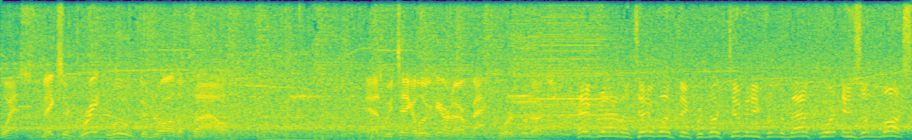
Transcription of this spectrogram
West makes a great move to draw the foul. As we take a look here at our backcourt production. Hey, Brad, I'll tell you one thing. Productivity from the backcourt is a must.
